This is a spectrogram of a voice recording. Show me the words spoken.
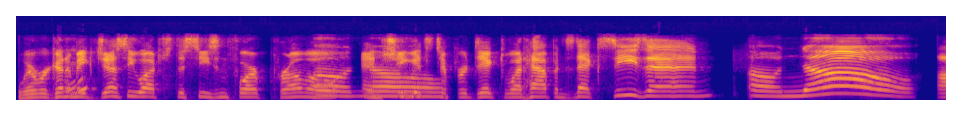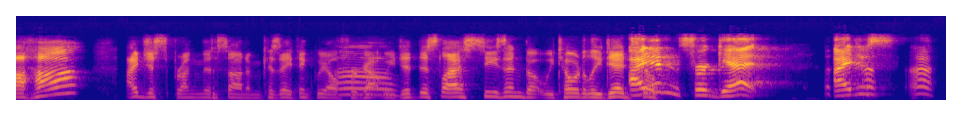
where we're gonna make Jessi watch the season four promo, Oh, and she gets to predict what happens next season. oh no Uh huh. I just sprung this on him because I think we all forgot we Oh. did this last season, but we totally did. i didn't forget i just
